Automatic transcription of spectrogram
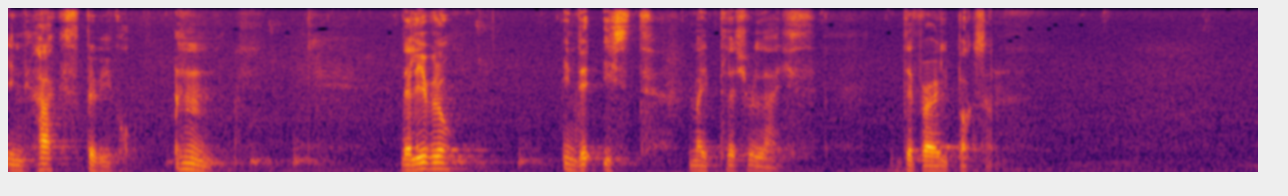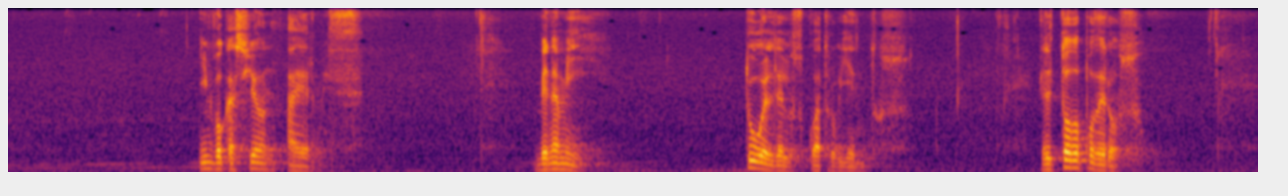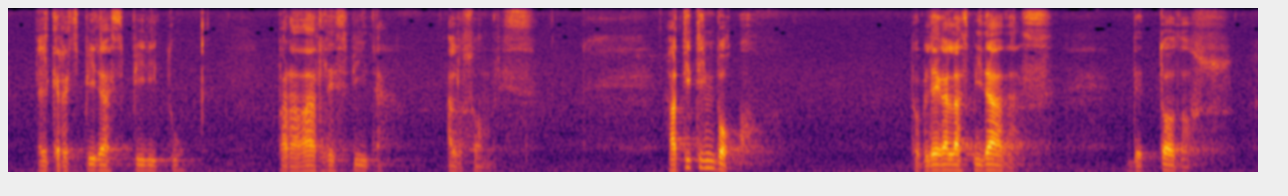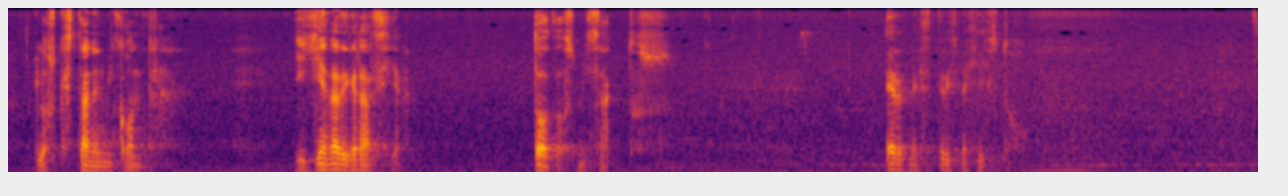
in hac vivo. Del libro In the East, My Pleasure Lies, de Veril Buxton. Invocación a Hermes. Ven a mí, tú el de los cuatro vientos, el Todopoderoso, el que respira espíritu para darles vida a los hombres. A ti te invoco, doblega las miradas de todos los que están en mi contra y llena de gracia todos mis actos. Hermes Trismegisto.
